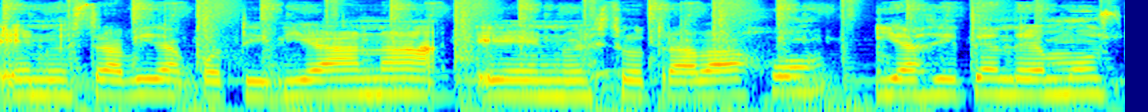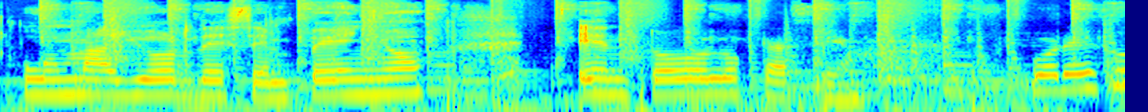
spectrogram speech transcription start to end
en nuestra vida cotidiana, en nuestro trabajo y así tendremos un mayor desempeño en todo lo que hacemos. Por eso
